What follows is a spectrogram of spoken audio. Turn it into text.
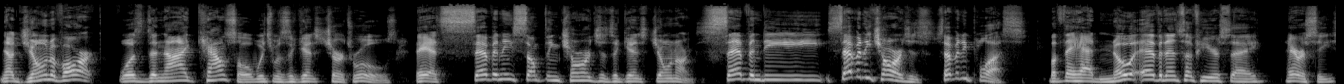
Now, Joan of Arc was denied counsel, which was against church rules. They had 70 something charges against Joan of Arc. 70, 70 charges, 70 plus. But they had no evidence of hearsay, heresy,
